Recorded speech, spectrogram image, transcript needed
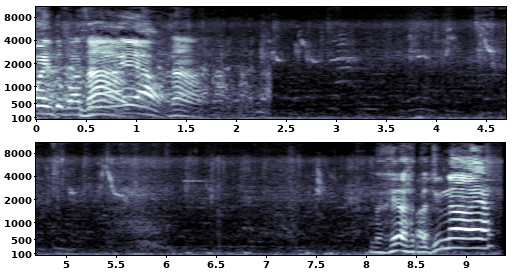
હોય ને તો પાછું ના ના. નહીં હજુ ના આયા?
